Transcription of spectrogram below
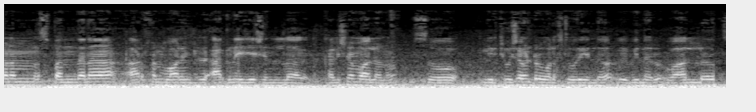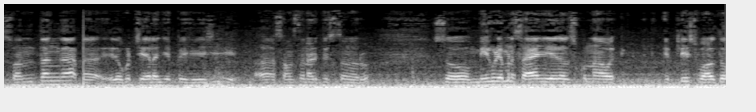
మనం స్పందన ఆర్ఫన్ వాలంటీర్ ఆర్గనైజేషన్లో కలిసిన వాళ్ళను. సో మీరు చూసే ఉంటారు వాళ్ళ స్టోరీ ఏందో విన్నారు. వాళ్ళు సొంతంగా ఏదో ఒకటి చేయాలని చెప్పేసి ఆ సంస్థ నడిపిస్తున్నారు. సో మీరు కూడా ఏమైనా సాయం చేయదలుచుకున్నా అట్లీస్ట్ వాళ్ళతో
